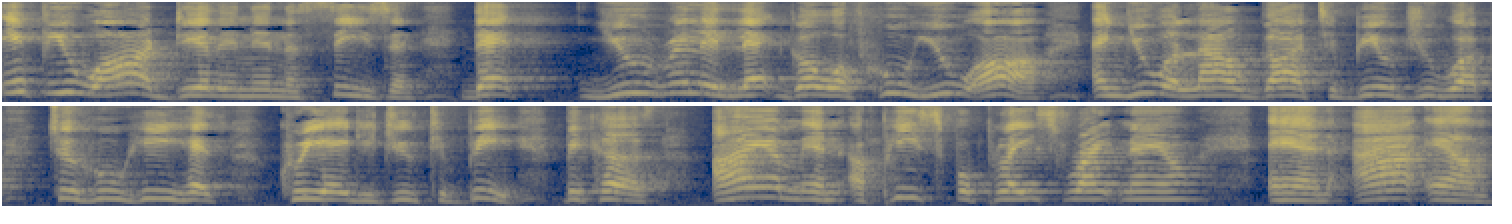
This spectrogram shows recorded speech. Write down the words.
if you are dealing in a season that you really let go of who you are and you allow God to build you up to who He has created you to be. Because I am in a peaceful place right now and I am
